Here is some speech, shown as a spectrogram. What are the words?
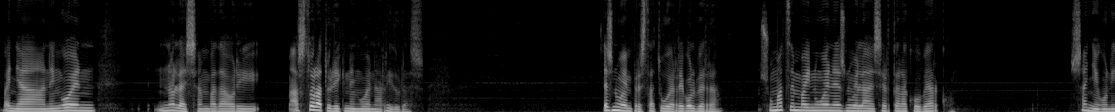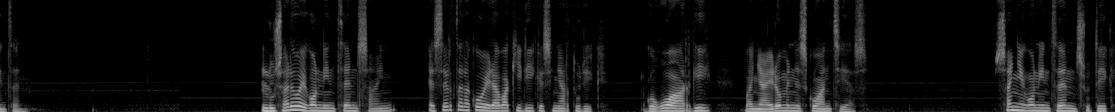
baina nengoen nola esan bada hori astoraturik nengoen harriduraz. Ez nuen prestatu errebolberra, sumatzen bainuen ez nuela esertarako beharko. Zain egon nintzen. Luzaro egon nintzen zain, ezertarako erabakirik ezin harturik, gogoa argi, baina eromenezko antziaz. Zain egon nintzen zutik,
